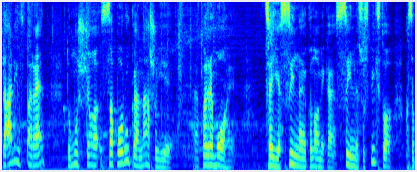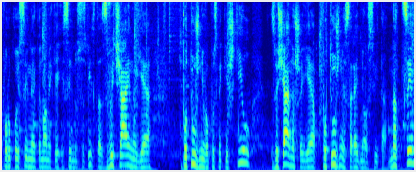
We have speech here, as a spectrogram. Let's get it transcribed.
далі вперед, тому що запорука нашої е, перемоги. Це є сильна економіка, сильне суспільство. А запорукою сильної економіки і сильного суспільства, звичайно, є потужні випускники шкіл. Звичайно, що є потужна середня освіта. Над цим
